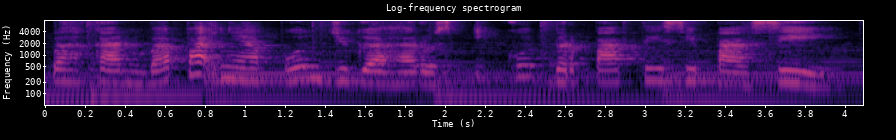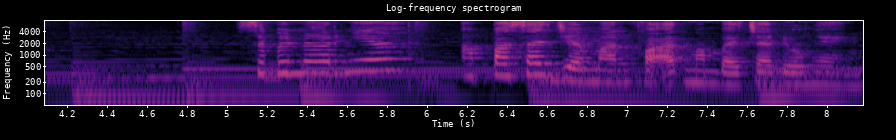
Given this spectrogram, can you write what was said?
bahkan bapaknya pun juga harus ikut berpartisipasi. Sebenarnya, apa saja manfaat membaca dongeng?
